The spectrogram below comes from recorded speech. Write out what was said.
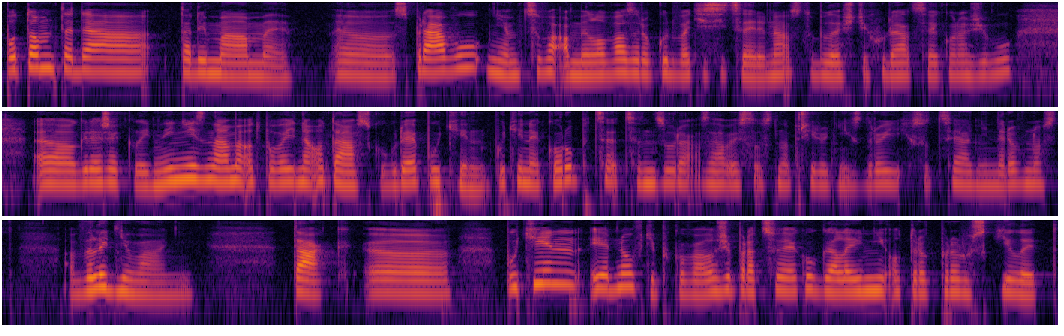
potom teda tady máme uh, zprávu Němcova a Milova z roku 2011, to byly ještě chudáci jako naživu, uh, kde řekli, nyní známe odpověď na otázku, kdo je Putin. Putin je korupce, cenzura, závislost na přírodních zdrojích, sociální nerovnost a vylidňování. Tak, uh, Putin jednou vtipkoval, že pracuje jako galejní otrok pro ruský lid.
